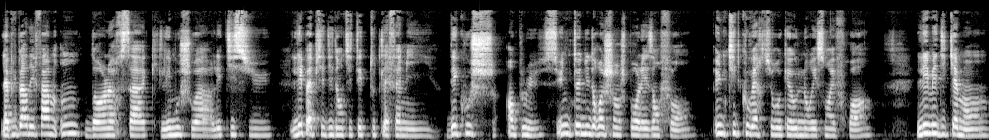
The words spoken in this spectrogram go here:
La plupart des femmes ont dans leur sac les mouchoirs, les tissus, les papiers d'identité de toute la famille, des couches en plus, une tenue de rechange pour les enfants, une petite couverture au cas où le nourrisson est froid, les médicaments,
